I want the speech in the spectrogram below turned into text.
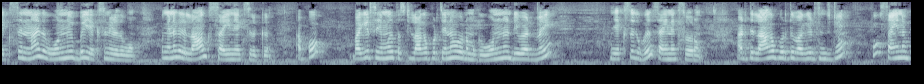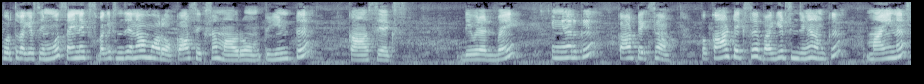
எக்ஸ்ன்னா இது ஒன்று பை எக்ஸ்ன்னு எழுதுவோம். இப்போ எனக்கு இது லாக் சைன் எக்ஸ் இருக்குது அப்போது வகையில் செய்யும்போது ஃபஸ்ட்டு லாகை பொறுத்து என்ன வரும் நமக்கு? ஒன்று டிவைட் பை எக்ஸுக்கு பதில் சைன் எக்ஸ் வரும். அடுத்து லாகை பொறுத்து வகையீடு செஞ்சுட்டோம். இப்போது சைனை பொறுத்து வகையீடு செய்யும்போது சைன் எக்ஸ் வகையீடு செஞ்சு என்ன மாறும்? காஸ் எக்ஸாக மாறும். இப்போ into cos x divided by இங்கே என்ன இருக்குது காட் இப்போ காட் எக்ஸை வகையீடு செஞ்சிங்கன்னா நமக்கு மைனஸ்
